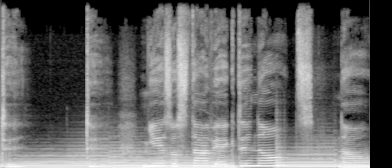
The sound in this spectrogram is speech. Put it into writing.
ty, ty. Nie zostawiaj, gdy noc, noc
